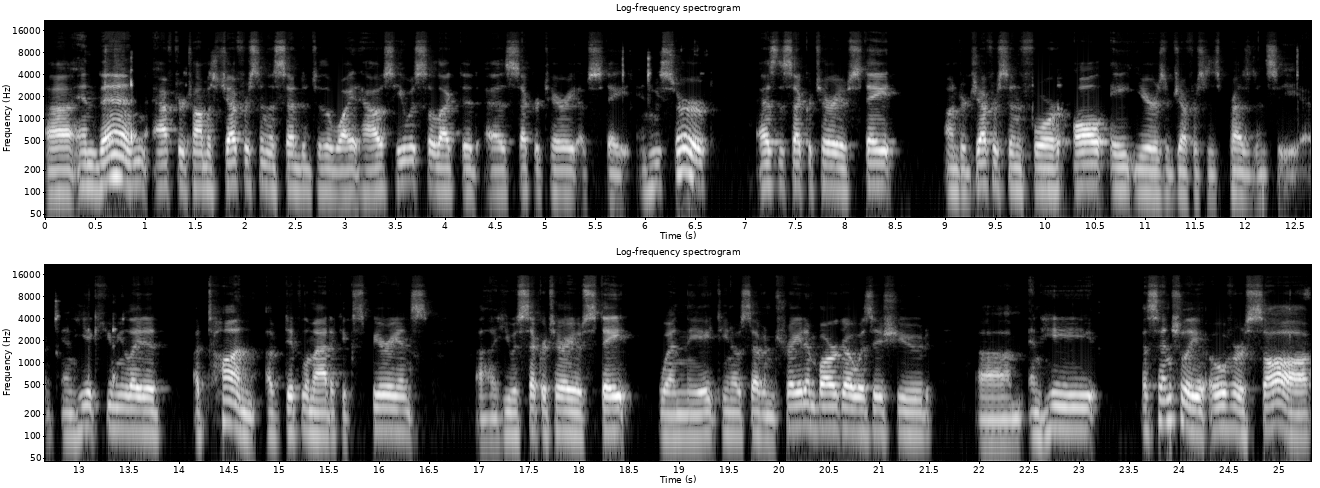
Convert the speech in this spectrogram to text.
Uh, and then, after Thomas Jefferson ascended to the White House, he was selected as Secretary of State. And he served as the Secretary of State under Jefferson for all eight years of Jefferson's presidency. And he accumulated a ton of diplomatic experience. Uh, he was Secretary of State when the 1807 trade embargo was issued. Um, and he essentially oversaw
